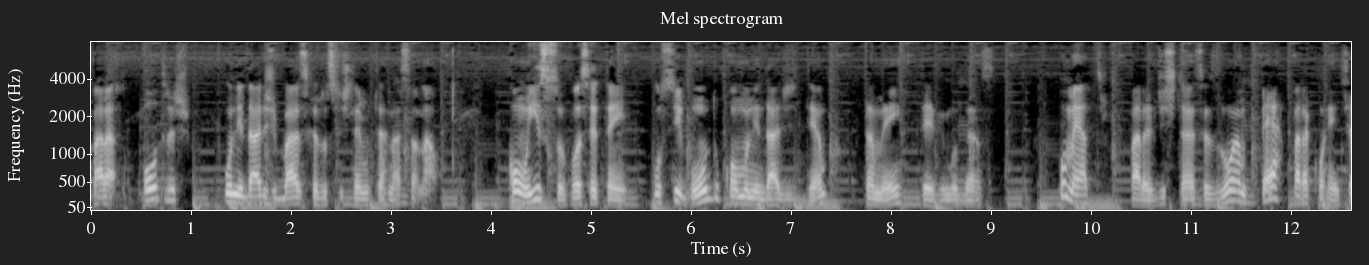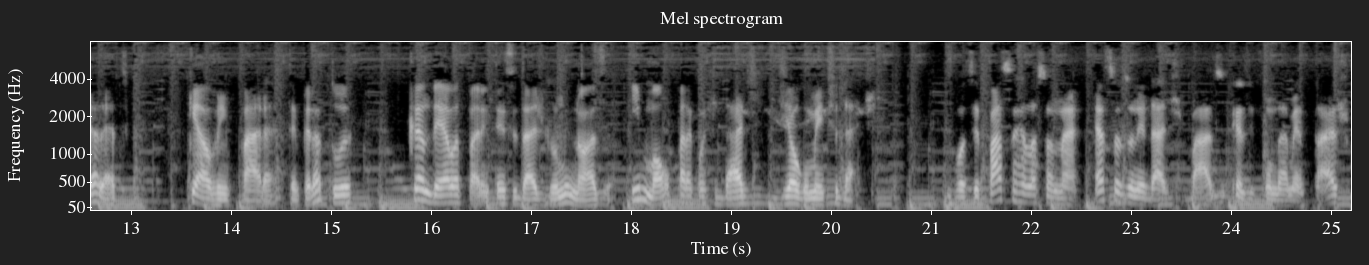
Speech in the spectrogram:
para outras unidades básicas do sistema internacional. Com isso, você tem o segundo como unidade de tempo, também teve mudança. O metro para distâncias, o ampere para corrente elétrica, Kelvin para temperatura, candela para intensidade luminosa e mol para quantidade de alguma entidade você passa a relacionar essas unidades básicas e fundamentais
